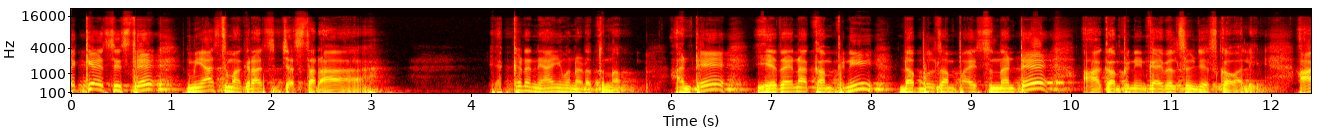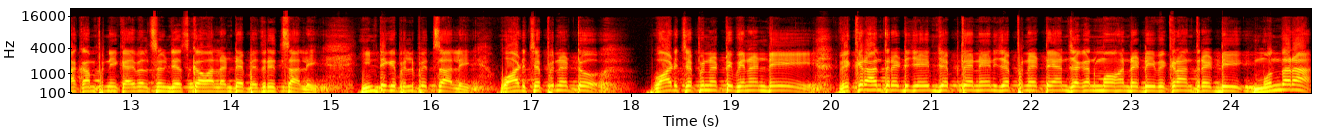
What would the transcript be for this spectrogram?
చెక్ వేసి ఇస్తే మీ ఆస్తి మాకు రాసి ఇచ్చేస్తారా? ఎక్కడ న్యాయం అని అడుగుతున్నాం. అంటే ఏదైనా కంపెనీ డబ్బులు సంపాదిస్తుందంటే ఆ కంపెనీని కైవల్సం చేసుకోవాలి. ఆ కంపెనీ కైవల్సం చేసుకోవాలంటే బెదిరించాలి. ఇంటికి పిలిపించాలి. వాడు చెప్పినట్టు వాడు చెప్పినట్టు వినండి. విక్రాంత్ రెడ్డి ఏం చెప్తే నేను చెప్పినట్టే అని జగన్మోహన్ రెడ్డి విక్రాంత్ రెడ్డి ముందర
